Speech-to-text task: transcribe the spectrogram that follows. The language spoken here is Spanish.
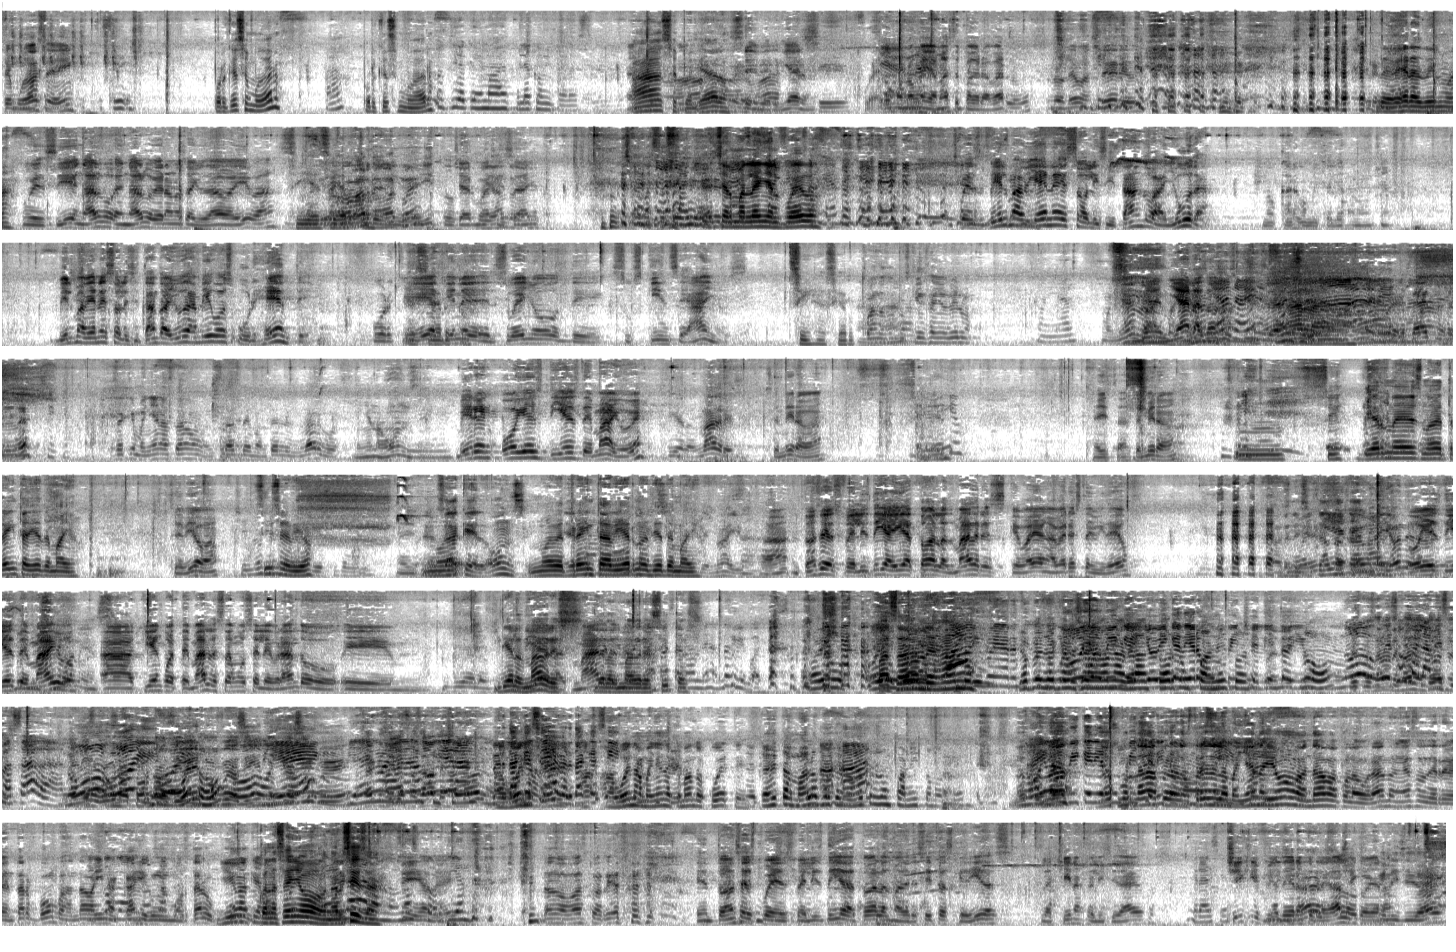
¿Te mudaste de ahí? ¿Por qué se mudaron? ¿Ah? ¿Por qué se mudaron? Un día que mi mamá se pelea con mi padrastro. Ah, se pelearon. Se verguearon. ¿Cómo no me llamaste para grabarlo? vos? Problemas serios. De veras, Vilma. Pues sí, en algo, en algo hubiéramos ayudado ahí, ¿va? Sí, es cierto. Echar más cizaña. Echar más leña al fuego. Pues Vilma viene solicitando ayuda. No cargo mi teléfono. muchacho. Vilma viene solicitando ayuda, amigos, urgente. Porque Es ella cierto. tiene el sueño de sus 15 años. Sí, es cierto. ¿Cuándo son tus 15 años, Vilma? Mañana. Mañana. Mañana son sus 15 años. ¿Está en tu celular? O sea que mañana están de manteles largos. Mañana 11. Miren, hoy es 10 de mayo, ¿eh? Día de las madres. Se mira, ¿va? Ahí está, se mira, ¿va? Mm, sí, viernes 9.30, 10 de mayo. Se vio, ¿va? Sí, se vio. O sea que el 11 9.30, viernes 10 de mayo. de mayo. Ajá. Entonces, feliz día ahí a todas las madres que vayan a ver este video. Hoy es 10 de mayo. Aquí en Guatemala estamos celebrando eh, Día de las Día madres, de las de las madres. madrecitas. Pasaron dejando. Yo pensé que a una gran torta, un panito. No, No, eso fue la vez pasada. no, hoy. No, fue, no fue así. Bien. Bien, bien, ¿Verdad que sí? ¿Verdad que sí? A buena mañana quemando cohetes. Entonces está malo porque nosotros un panito. No es por nada, no es por nada, pero a las 3 de la mañana yo andaba colaborando en eso de reventar bombas, andaba ahí en la calle con el mortero. Con la seño Narcisa. Sí, ya ve. Andaba más corriendo. Entonces, pues feliz día a todas las madrecitas queridas. La China, felicidades. Gracias. Chiqui, ¿Ya te dieron tu regalo todavía no? Felicidades.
